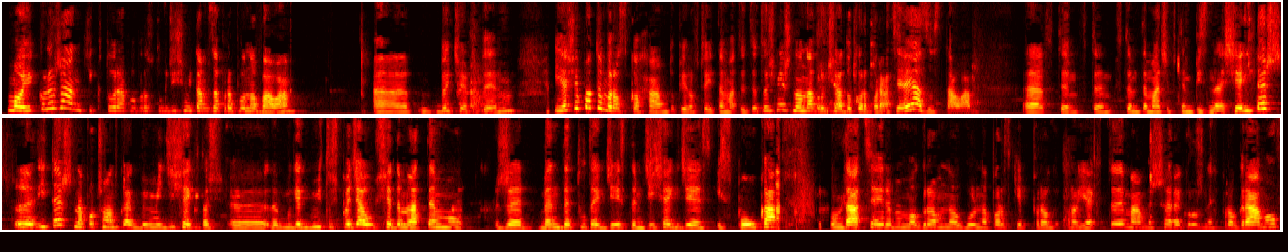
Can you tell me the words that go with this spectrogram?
mojej koleżanki, która po prostu gdzieś mi tam zaproponowała e, bycie w tym. I ja się potem rozkochałam dopiero w tej tematyce. Co śmieszne, ona wróciła do korporacji, a ja zostałam. E, w tym, w, tym, w tym temacie, w tym biznesie. I też, e, I też na początku, jakby mi dzisiaj ktoś, e, jakby mi ktoś powiedział 7 lat temu, że będę tutaj, gdzie jestem dzisiaj, gdzie jest i spółka, i fundacja, i robimy ogromne ogólnopolskie pro, projekty, mamy szereg różnych programów,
